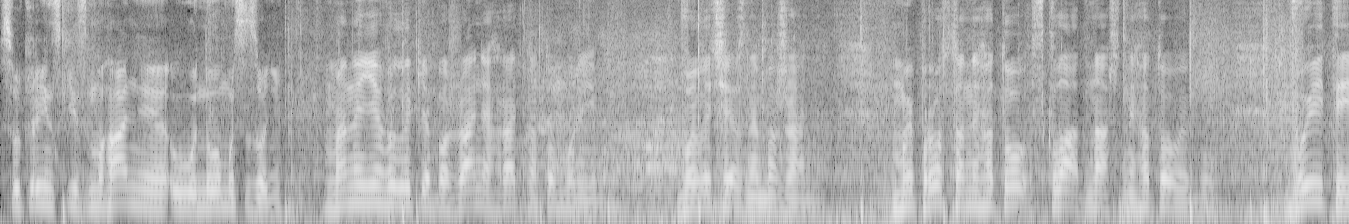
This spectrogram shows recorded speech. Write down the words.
всеукраїнських змагань у новому сезоні? У мене є велике бажання грати на тому рівні. Величезне бажання. Ми просто не готові, склад наш не готовий був. Вийти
